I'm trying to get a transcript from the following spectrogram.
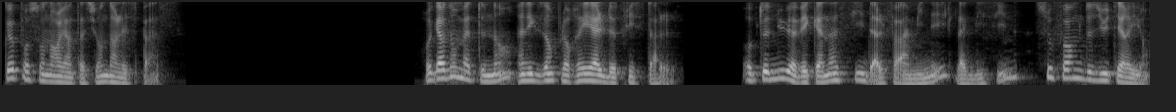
que pour son orientation dans l'espace. Regardons maintenant un exemple réel de cristal, obtenu avec un acide alpha-aminé, la glycine, sous forme de deutérion.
